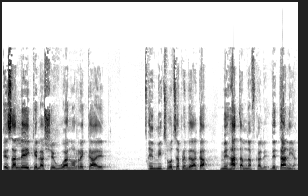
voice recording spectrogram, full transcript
Esa ley que la Shebuá no recae en mitzvot se aprende de acá. Mehatam nafkale, de Tania.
